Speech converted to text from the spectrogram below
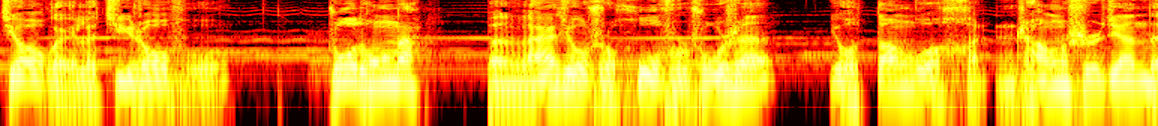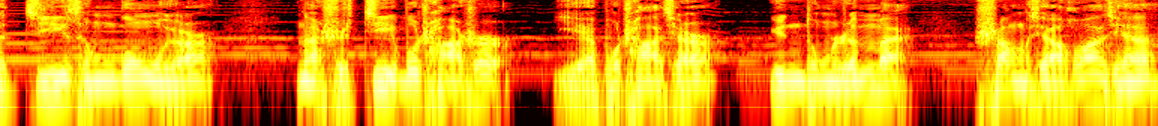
交给了冀州府。朱仝呢本来就是户部出身，又当过很长时间的基层公务员，那是既不差事儿也不差钱儿运动人脉。上下花钱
